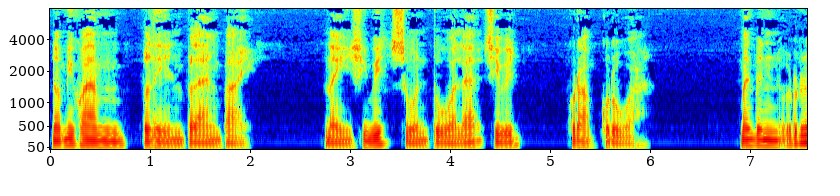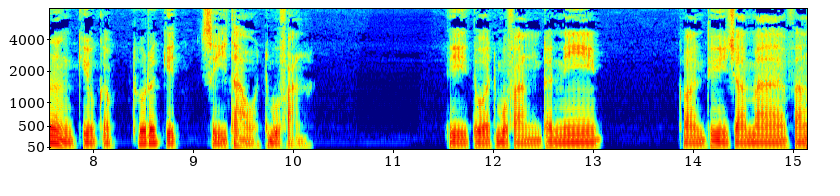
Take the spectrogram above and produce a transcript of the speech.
เรามีความเปลี่ยนแปลงไป ในชีวิตส่วนตัวและชีวิตครอบครัว มันเป็นเรื่องเกี่ยวกับธุรกิจสีเทาท่านผู้ฟัง ที่ตัวท่านผู้ฟังท่านนี้ ก่อนที่จะมาฟัง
